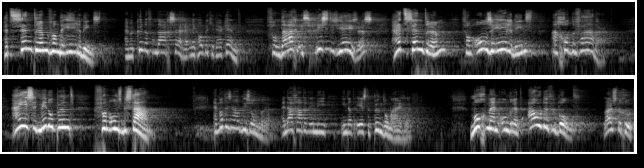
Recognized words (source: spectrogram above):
het centrum van de eredienst. En we kunnen vandaag zeggen, en ik hoop dat je het herkent, vandaag is Christus Jezus het centrum van onze eredienst aan God de Vader. Hij is het middelpunt van ons bestaan. En wat is nou het bijzondere? En daar gaat het in, die, in dat eerste punt om eigenlijk. Mocht men onder het oude verbond, luister goed,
